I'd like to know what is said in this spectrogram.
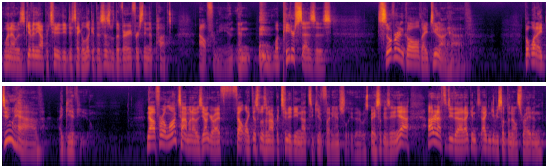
when I was given the opportunity to take a look at this, this was the very first thing that popped out for me. And, and what Peter says is Silver and gold I do not have, but what I do have, I give you. Now, for a long time when I was younger, I felt like this was an opportunity not to give financially, that it was basically saying, yeah, I don't have to do that. I can, I can give you something else, right? And,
